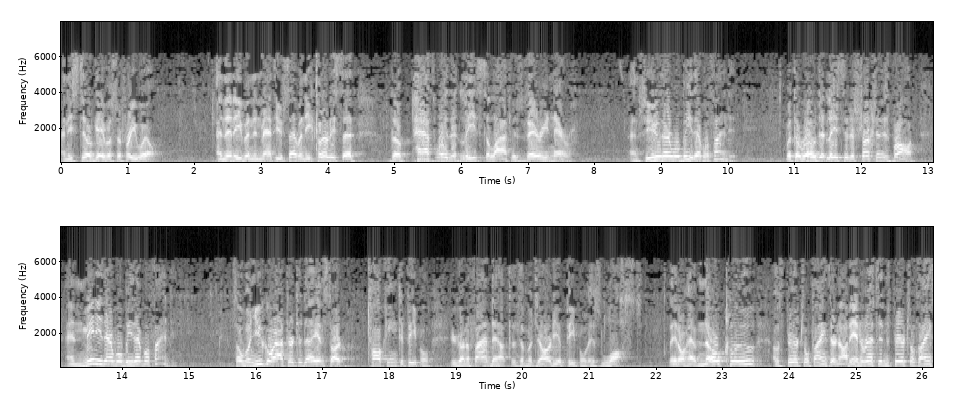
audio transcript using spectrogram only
and He still gave us a free will. And then even in Matthew 7, He clearly said, the pathway that leads to life is very narrow. And few there will be that will find it. But the road that leads to destruction is broad. And many there will be that will find it. So when you go out there today and start talking to people, you're going to find out that the majority of people is lost. They don't have no clue of spiritual things. They're not interested in spiritual things.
